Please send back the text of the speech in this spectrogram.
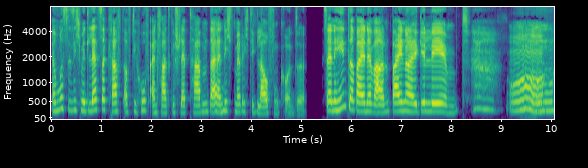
er musste sich mit letzter Kraft auf die Hofeinfahrt geschleppt haben, da er nicht mehr richtig laufen konnte. Seine Hinterbeine waren beinahe gelähmt. Oh.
